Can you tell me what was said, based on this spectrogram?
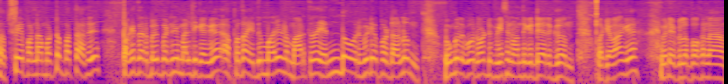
சப்ஸ்கிரைப் பண்ணால் மட்டும் பத்தாது. பக்கத்தில் பெல் பட்டனையும் மழுத்திக்கோங்க. அப்போ தான் இது மாதிரி நம்ம அடுத்தது எந்த ஒரு வீடியோ போட்டாலும் உங்களுக்கு ஒரு நோட்டிஃபிகேஷன் வந்துக்கிட்டே இருக்கும். ஓகே வாங்க வீடியோக்குள்ளே போகலாம்.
